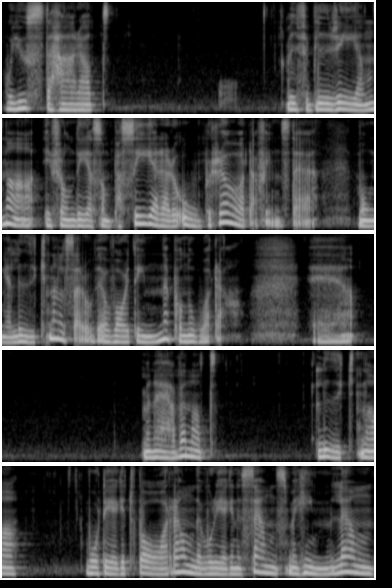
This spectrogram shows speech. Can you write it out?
Och just det här att vi förblir rena ifrån det som passerar och orörda finns det många liknelser och vi har varit inne på några. Eh, men även att likna vårt eget varande, vår egen essens med himlen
